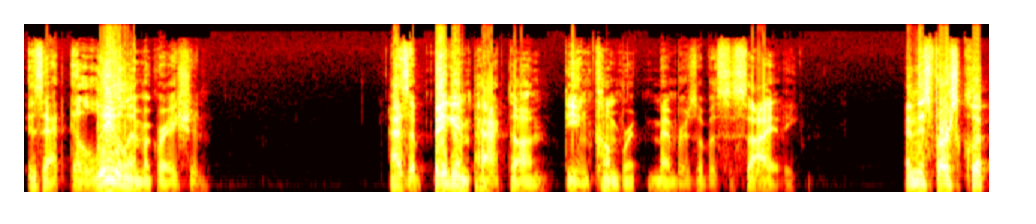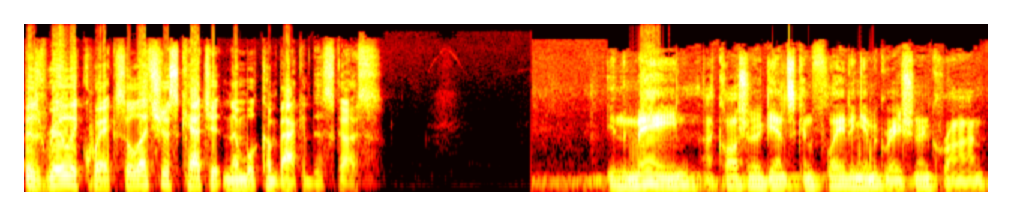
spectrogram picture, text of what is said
is that illegal immigration has a big impact on the incumbent members of a society. And this first clip is really quick, so let's just catch it and then we'll come back and discuss. In the main, I caution against conflating immigration and crime.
